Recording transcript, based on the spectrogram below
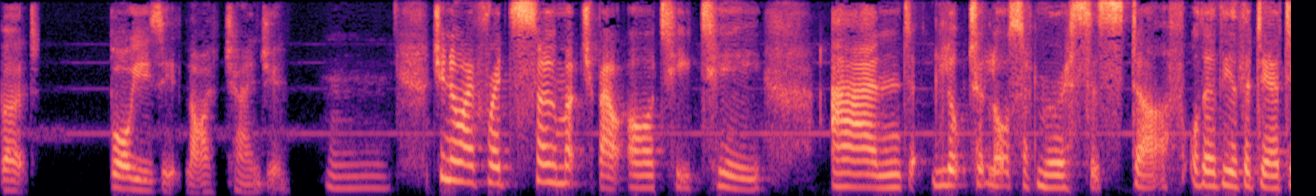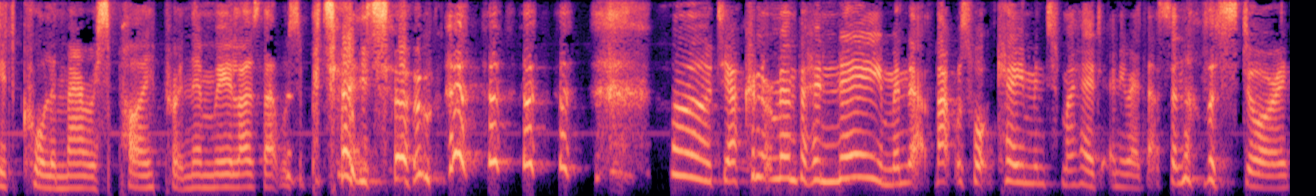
but boy, is it life changing. Mm. Do you know, I've read so much about RTT and looked at lots of Marissa's stuff. Although the other day I did call her Maris Piper and then realised that was a potato. oh dear, I couldn't remember her name, and that, that was what came into my head. Anyway, that's another story.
